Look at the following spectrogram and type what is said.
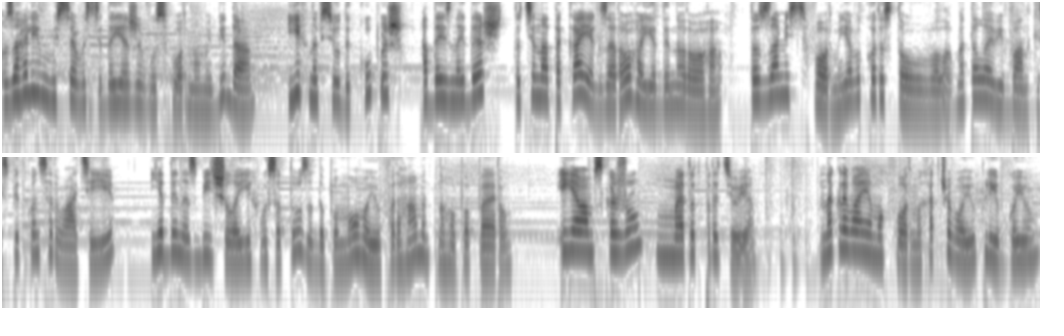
Взагалі в місцевості, де я живу з формами біда, їх не всюди купиш, а де й знайдеш, то ціна така, як за рога єдинорога. Тож замість форм я використовувала металеві банки з-під консервації, єдине збільшила їх висоту за допомогою пергаментного паперу. І я вам скажу, метод працює. Накриваємо форми харчовою плівкою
